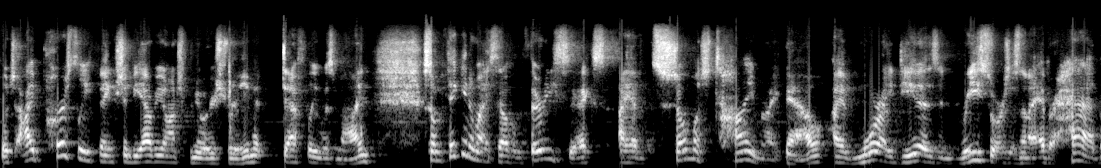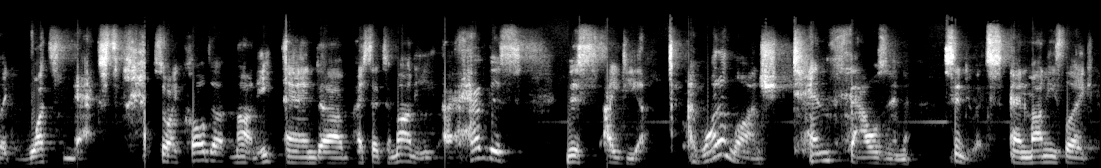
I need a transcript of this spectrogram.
which I personally think should be every entrepreneur's dream. It definitely was mine. So I'm thinking to myself, I'm 36. I have so much time right now. I have more ideas and resources than I ever had. Like, what's next? So I called up Mani and um, I said to Mani, I have this this idea. I want to launch 10,000 Synduits. And Mani's like,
